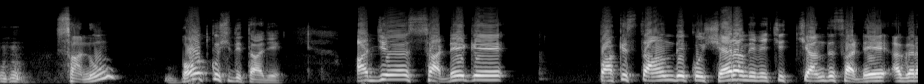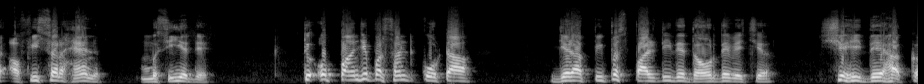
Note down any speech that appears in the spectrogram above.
ਹੂੰ ਸਾਨੂੰ ਬਹੁਤ ਕੁਝ ਦਿੱਤਾ ਜੇ। ਅੱਜ ਸਾਡੇ ਕੇ ਪਾਕਿਸਤਾਨ ਦੇ ਕੋਈ ਸ਼ਹਿਰਾਂ ਦੇ ਵਿੱਚ ਚੰਦ ਸਾਡੇ ਅਗਰ ਅਫੀਸਰ ਹਨ ਮਸੀਹਤ ਦੇ ਤੇ ਉਹ 5% ਕੋਟਾ ਜਿਹੜਾ ਪੀਪਲਸ ਪਾਰਟੀ ਦੇ ਦੌਰ ਦੇ ਵਿੱਚ ਸ਼ਹੀਦੇ ਹੱਕ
